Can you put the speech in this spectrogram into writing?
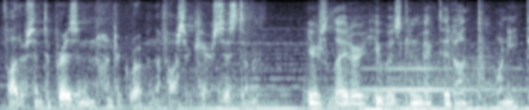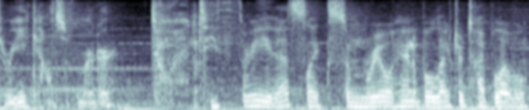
Father sent to prison. Hunter grew up in the foster care system. Years later, he was convicted on 23 counts of murder. 23, that's like some real Hannibal Lecter type level.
